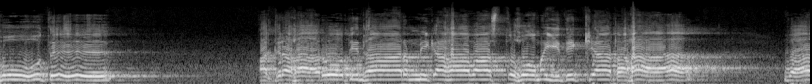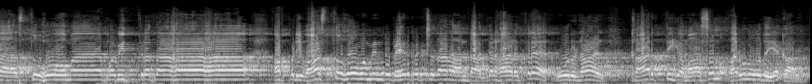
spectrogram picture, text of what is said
பூத். அக்ரஹாரோதி தார்மிகா வாஸ்து ஹோம இது கியாதா வாஸ்து ஹோம பவித்ரதா அப்படி வாஸ்து ஹோமம் என்று பெயர் பெற்றதான அந்த அக்ரஹாரத்தில் ஒரு நாள் கார்த்திக மாசம் அருணோதய காலம்.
